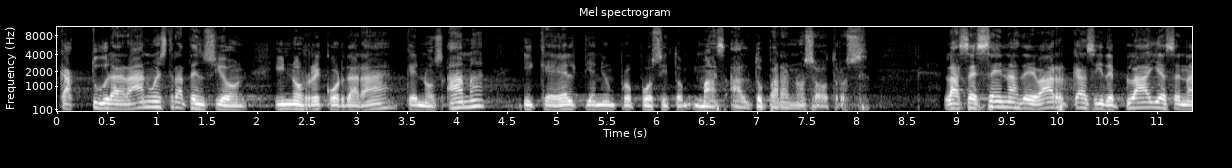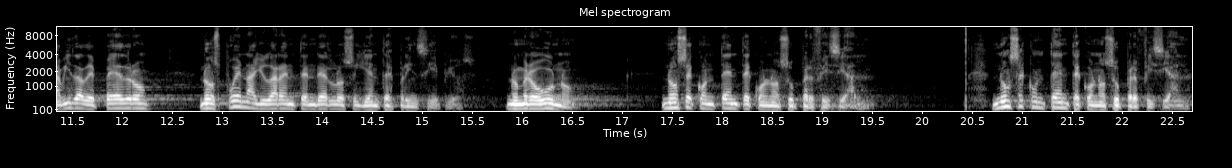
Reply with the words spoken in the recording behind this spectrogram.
capturará nuestra atención y nos recordará que nos ama y que Él tiene un propósito más alto para nosotros. Las escenas de barcas y de playas en la vida de Pedro nos pueden ayudar a entender los siguientes principios. Número uno, no se contente con lo superficial. No se contente con lo superficial.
